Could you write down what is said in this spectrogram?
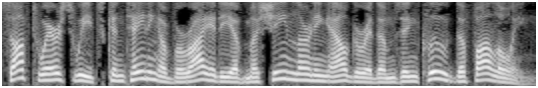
Software suites containing a variety of machine learning algorithms include the following.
